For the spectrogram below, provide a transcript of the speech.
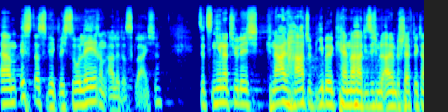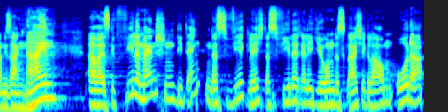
ähm, ist das wirklich so? Lehren alle das Gleiche? sitzen hier natürlich knallharte Bibelkenner, die sich mit allem beschäftigt haben, die sagen, nein, aber es gibt viele Menschen, die denken, dass wirklich, dass viele Religionen das Gleiche glauben oder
